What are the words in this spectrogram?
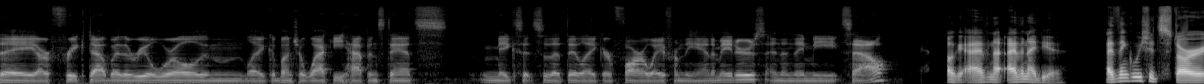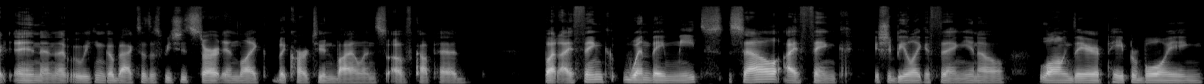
They are freaked out by the real world, and like a bunch of wacky happenstance makes it so that they like are far away from the animators, and then they meet Sal. Okay, I have an, I have an idea. I think we should start in, and uh, we can go back to this. We should start in like the cartoon violence of Cuphead. But I think when they meet Sal, I think it should be like a thing, you know, long there, paperboying.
